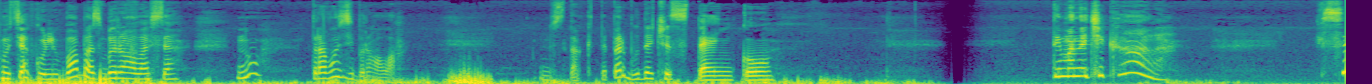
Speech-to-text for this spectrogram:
оця кулібаба збиралася. Ну, траву зібрала. Ось так, тепер буде чистенько. Ти мене чекала? Все,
